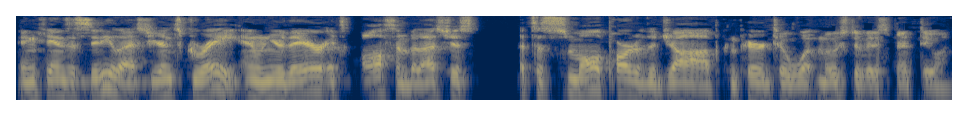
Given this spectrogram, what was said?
in Kansas City last year." And it's great. And when you're there, it's awesome, but that's just that's a small part of the job compared to what most of it is spent doing.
